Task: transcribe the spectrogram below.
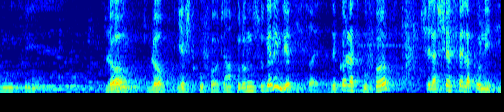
נצחי... לא, לא, יש תקופות שאנחנו לא מסוגלים להיות ישראל. זה כל התקופות של השפל הפוליטי.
